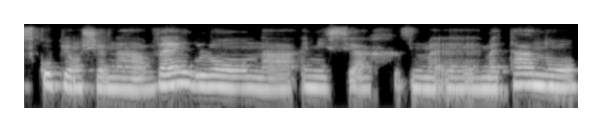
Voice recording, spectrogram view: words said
skupią się na węglu, na emisjach z metanu,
